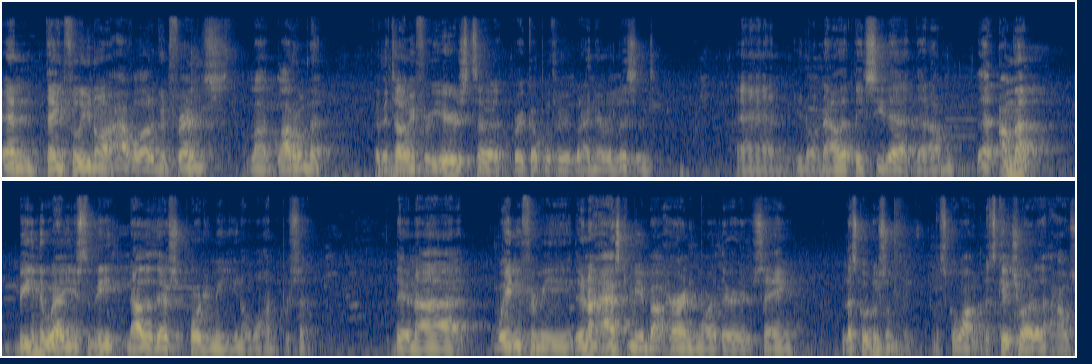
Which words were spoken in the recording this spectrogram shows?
and thankfully, you know, I have a lot of good friends. A lot, a lot of them that have been telling me for years to break up with her, but I never listened. And you know, now that they see that that I'm that I'm not being the way I used to be, now that they're supporting me, you know, 100. percent They're not waiting for me. They're not asking me about her anymore. They're saying, "Let's go do something. Let's go out. Let's get you out of the house."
